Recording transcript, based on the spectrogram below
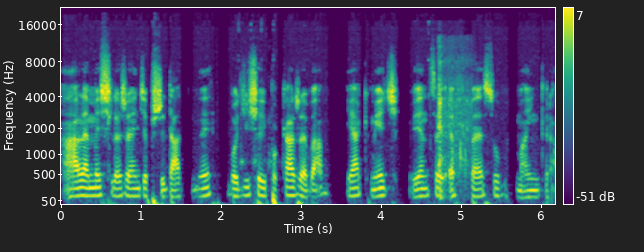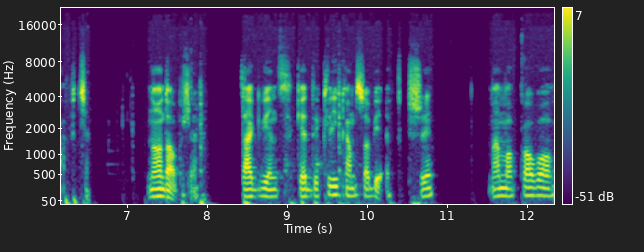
ale myślę, że będzie przydatny, bo dzisiaj pokażę Wam, jak mieć więcej FPS-ów w Minecrafcie. No dobrze, tak więc kiedy klikam sobie F3, mam około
